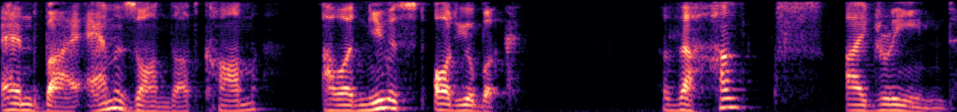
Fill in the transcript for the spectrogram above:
and by Amazon.com, our newest audiobook, The Hunks I Dreamed,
